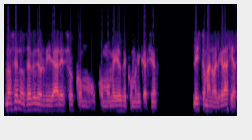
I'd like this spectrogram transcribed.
no se nos debe de olvidar eso como, como medios de comunicación. Listo, Manuel, gracias.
